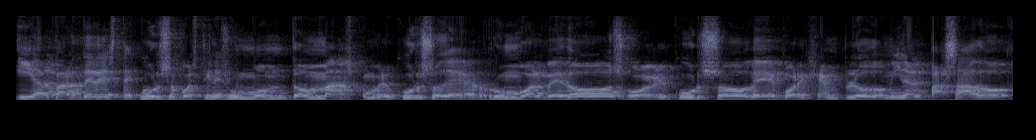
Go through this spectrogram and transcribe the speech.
y aparte de este curso, pues tienes un montón más, como el curso de Rumbo al B2, o el curso de, por ejemplo, Domina el pasado,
